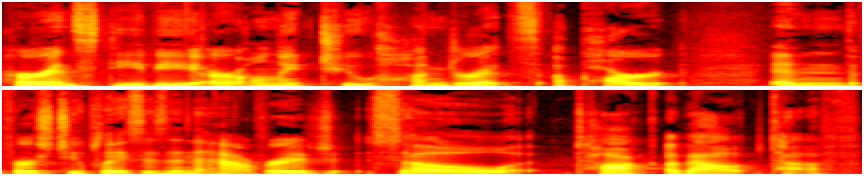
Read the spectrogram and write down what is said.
her and Stevie are only two hundredths apart in the first two places in the average. So, talk about tough.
